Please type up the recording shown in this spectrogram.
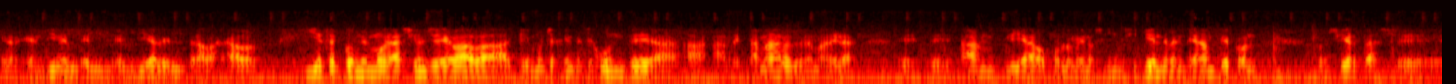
en Argentina el Día del Trabajador. Y esa conmemoración llevaba a que mucha gente se junte a, a- a reclamar de una manera este, amplia o por lo menos incipientemente amplia con, con ciertas eh,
